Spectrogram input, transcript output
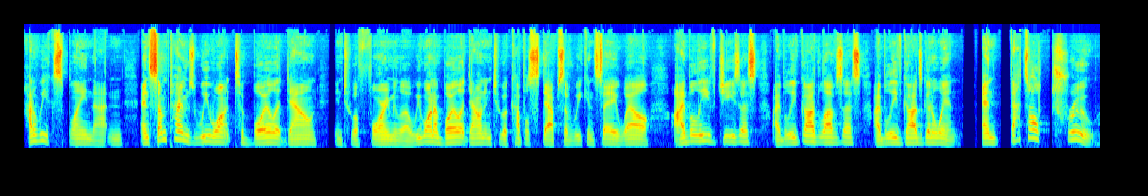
How do we explain that? And, and sometimes we want to boil it down into a formula. We want to boil it down into a couple steps of we can say, well, I believe Jesus, I believe God loves us, I believe God's going to win. And that's all true.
